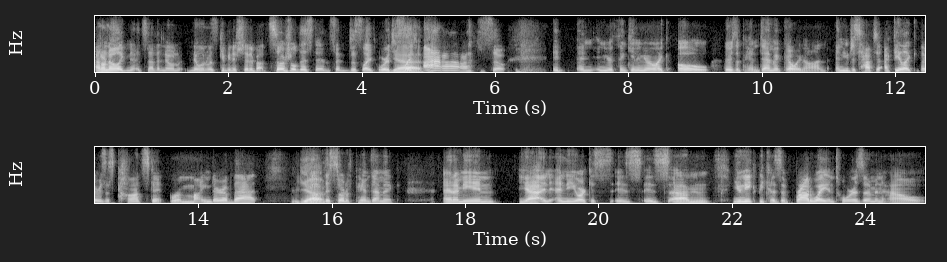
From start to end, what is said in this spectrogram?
I don't know like it's not that no one no one was giving a shit about social distance and just like we're just Yeah. like ah so it and and you're thinking and you're like oh there's a pandemic going on and you just have to I feel like there is this constant reminder of that Yeah. of this sort of pandemic. And I mean, yeah, and, and New York is is is um, unique because of Broadway and tourism and how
